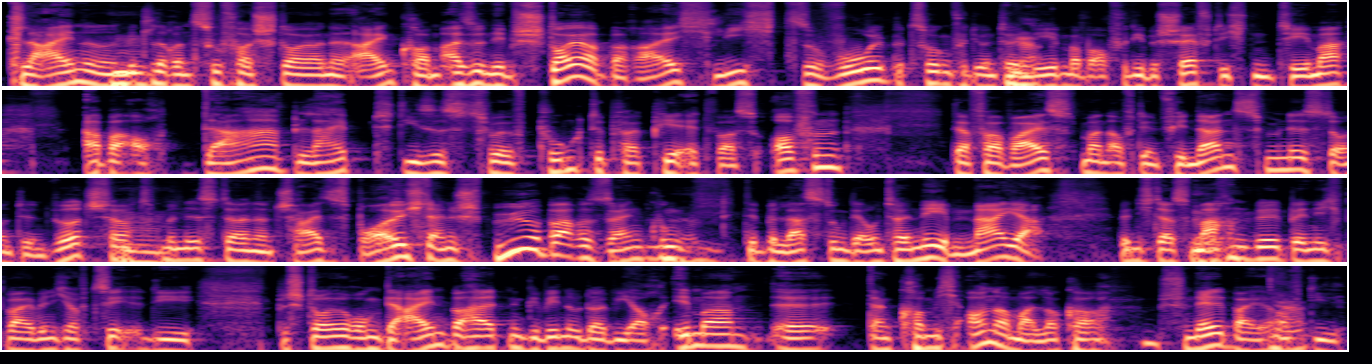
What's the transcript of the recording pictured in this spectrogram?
kleinen und mhm. mittleren zu versteuernden Einkommen. Also in dem Steuerbereich liegt sowohl bezogen für die Unternehmen, ja. aber auch für die Beschäftigten ein Thema. Aber auch da bleibt dieses Zwölf-Punkte-Papier etwas offen. Da verweist man auf den Finanzminister und den Wirtschaftsminister und dann scheint es bräuchte eine spürbare Senkung der Belastung der Unternehmen. Naja, wenn ich das machen will, wenn ich bei, wenn ich auf die Besteuerung der einbehaltenen Gewinne oder wie auch immer, äh, dann komme ich auch noch mal locker schnell bei ja. auf die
